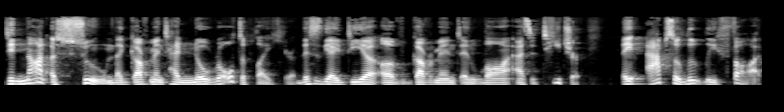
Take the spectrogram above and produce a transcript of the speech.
did not assume that government had no role to play here. This is the idea of government and law as a teacher. They absolutely thought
